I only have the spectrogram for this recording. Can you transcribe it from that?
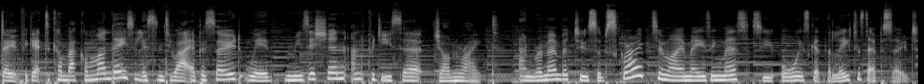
Don't forget to come back on Monday to listen to our episode with musician and producer John Wright. And remember to subscribe to My Amazing Mess so you always get the latest episode.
